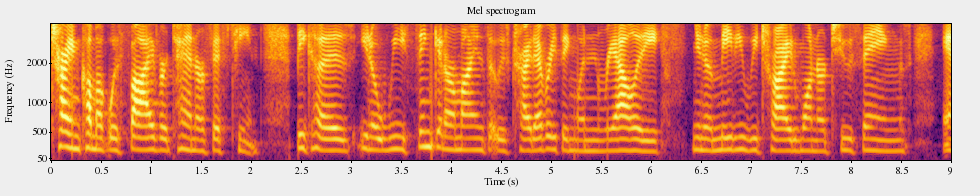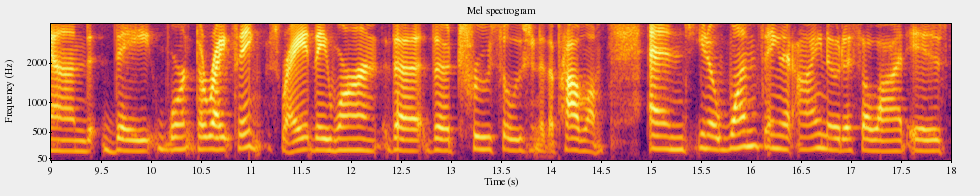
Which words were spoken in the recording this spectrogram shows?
try and come up with five or 10 or 15 because, you know, we think in our minds that we've tried everything when in reality, you know, maybe we tried one or two things and they weren't the right things, right? They weren't the the true solution to the problem. And, you know, one thing that I notice a lot is,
